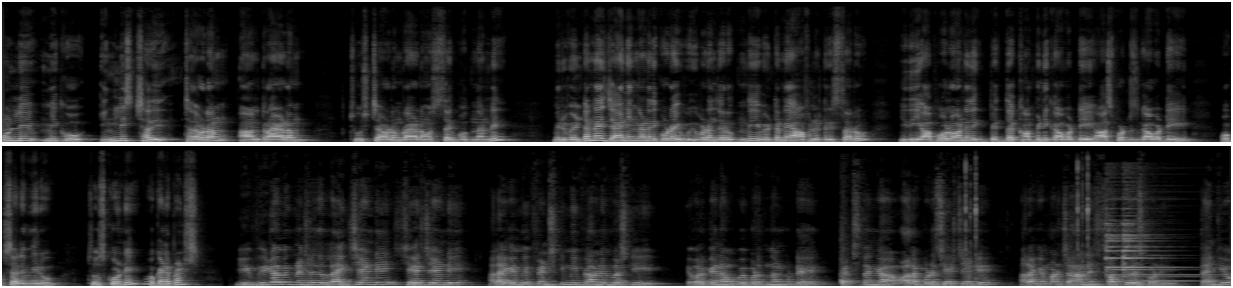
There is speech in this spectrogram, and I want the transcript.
ఓన్లీ మీకు ఇంగ్లీష్ చదివి చదవడం వాళ్ళు రాయడం చూసి చదవడం రాయడం వస్తే సరిపోతుందండి. మీరు వెంటనే జాయినింగ్ అనేది కూడా ఇవ్వడం జరుగుతుంది. వెంటనే ఆఫర్ లెటర్ ఇస్తారు. ఇది అపోలో అనేది పెద్ద కంపెనీ కాబట్టి హాస్పిటల్స్ కాబట్టి ఒకసారి మీరు చూసుకోండి. ఓకేనా ఫ్రెండ్స్? ఈ వీడియో మీకు నచ్చినట్లయితే లైక్ చేయండి షేర్ చేయండి. అలాగే మీ ఫ్రెండ్స్కి మీ ఫ్యామిలీ మెంబర్స్కి ఎవరికైనా ఉపయోగపడుతుంది అనుకుంటే ఖచ్చితంగా వాళ్ళకు కూడా షేర్ చేయండి. అలాగే మన ఛానల్ని సబ్స్క్రైబ్ చేసుకోండి. Thank you.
